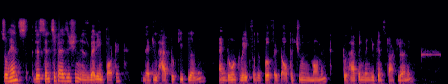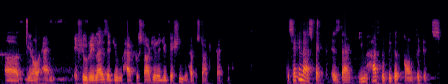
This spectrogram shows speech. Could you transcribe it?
so hence this sensitization is very important that you have to keep learning and don't wait for the perfect opportune moment to happen when you can start learning uh, you know and if you realize that you have to start your education you have to start it right now the second aspect is that you have to pick a competence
